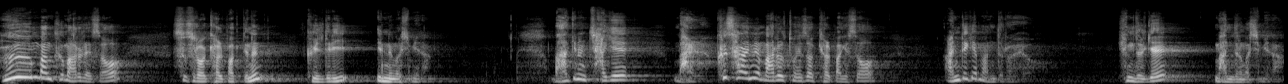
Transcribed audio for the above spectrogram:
금방 그 말을 해서 스스로 결박되는 그 일들이 있는 것입니다. 마귀는 자기의 말, 그 사람의 말을 통해서 결박해서 안 되게 만들어요. 힘들게 만드는 것입니다.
